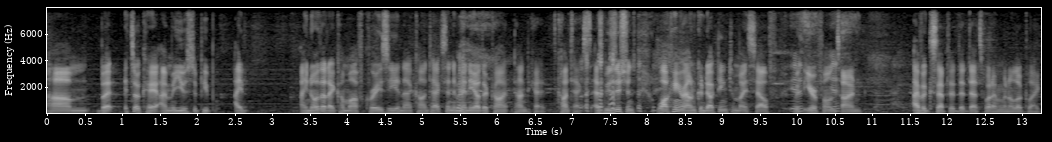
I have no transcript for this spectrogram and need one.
Um, but it's okay. I'm used to people. I I know that I come off crazy in that context and in many other con- contexts. As musicians, walking around conducting to myself with earphones yes. on, I've accepted that that's what I'm going to look like.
